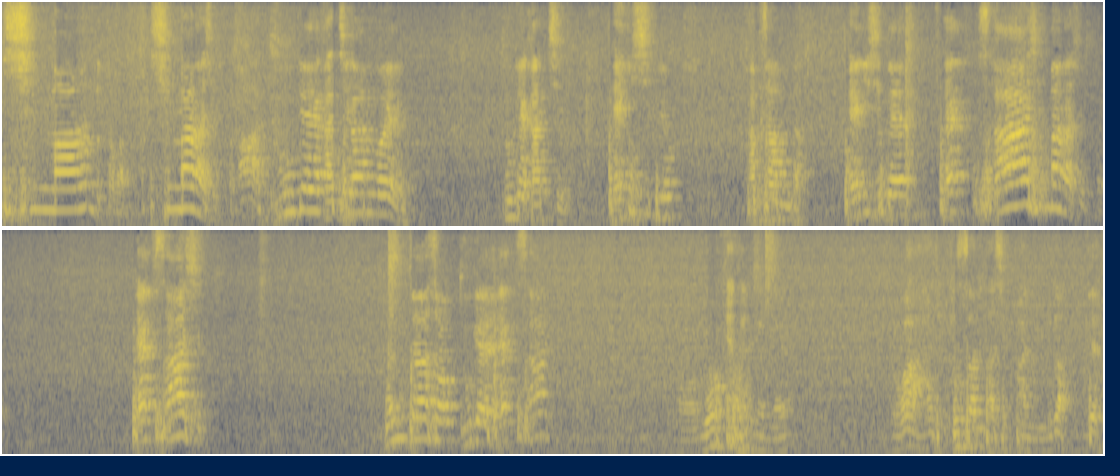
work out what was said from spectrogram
10만 원부터 갑니다. 10만 하실 거예요. 아, 두 개 같이 가는 거예요. 두 개 같이. 120이요? 감사합니다. 120에 140만 하실 거예요. 140. 공자석 두 개 140. 어, 요렇게 생겼네요. 이거 아주 비싼 다시판입니다. 근데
